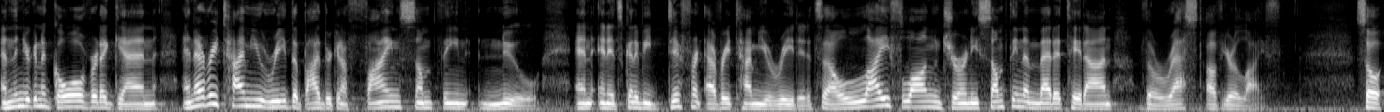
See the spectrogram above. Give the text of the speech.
and then you're going to go over it again. And every time you read the Bible, you're going to find something new. And, and it's going to be different every time you read it. It's a lifelong journey, something to meditate on the rest of your life. So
